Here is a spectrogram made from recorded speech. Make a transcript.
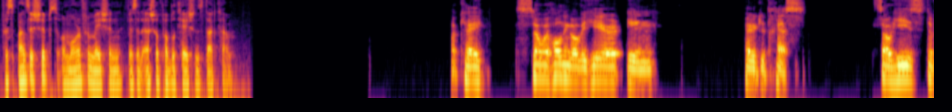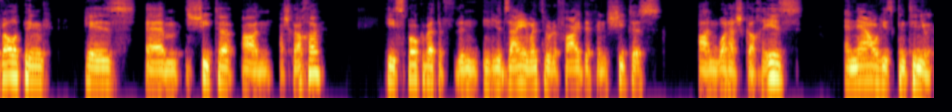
For sponsorships or more information, visit eshelpublications.com. Okay, so we're holding over here in Perikut Ches. So he's developing his um, shita on Ashkacha, he spoke about the in, in Yud Zayin, went through the five different shitas on what hashkacha is, and now he's continuing.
